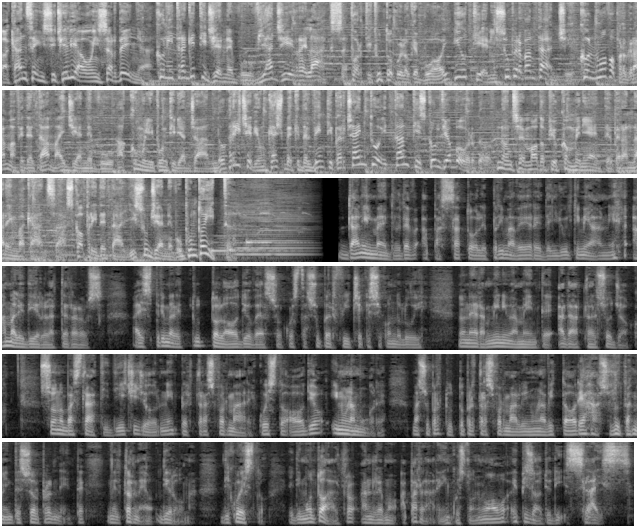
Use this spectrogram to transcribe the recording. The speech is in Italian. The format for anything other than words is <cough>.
Vacanze in Sicilia o in Sardegna. Con i traghetti GNV viaggi in relax, porti tutto quello che vuoi e ottieni super vantaggi. Col nuovo programma Fedeltà MyGNV accumuli punti viaggiando, ricevi un cashback del 20% e tanti sconti a bordo. Non c'è modo più conveniente per andare in vacanza. Scopri i dettagli su gnv.it. Daniel Medvedev ha passato le primavere degli ultimi anni a maledire la Terra Rossa, a esprimere tutto l'odio verso questa superficie che secondo lui non era minimamente adatta al suo gioco. Sono bastati dieci giorni per trasformare questo odio in un amore, ma soprattutto per trasformarlo in una vittoria <laughs> assolutamente sorprendente nel torneo di Roma. Di questo e di molto altro andremo a parlare in questo nuovo episodio di Slice.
